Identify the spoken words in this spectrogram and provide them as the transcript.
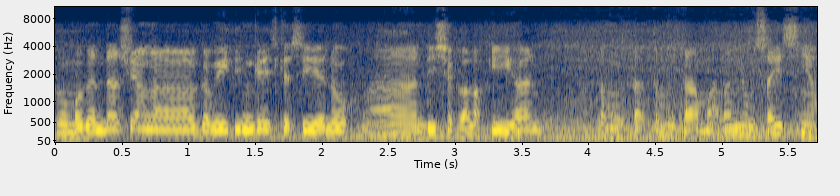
So maganda siyang uh, gamitin guys kasi ano, uh, hindi siya kalakihan. Tamang-tama lang yung size niya.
